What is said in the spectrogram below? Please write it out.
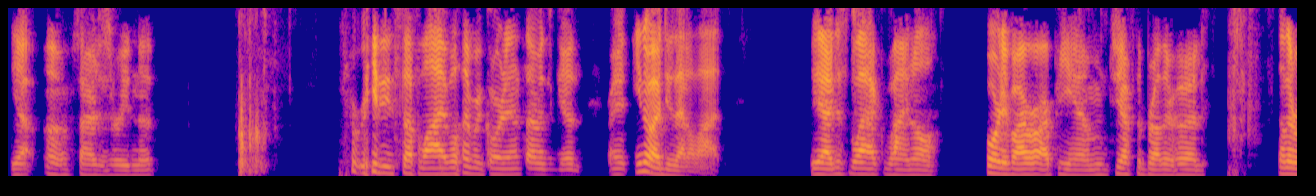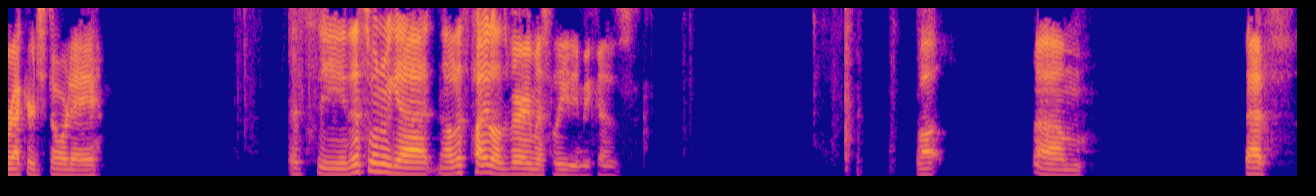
Yeah. Oh, sorry, I was just reading it. reading stuff live while I'm recording. That's always good right? You know I do that a lot. Yeah, just black vinyl, 45 RPM, Jeff the Brotherhood, another record store day. Let's see. This one we got. Now this title is very misleading because, well, um, that's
